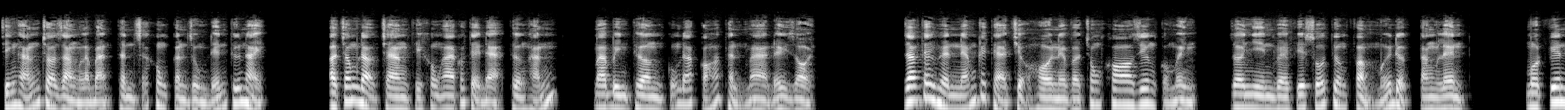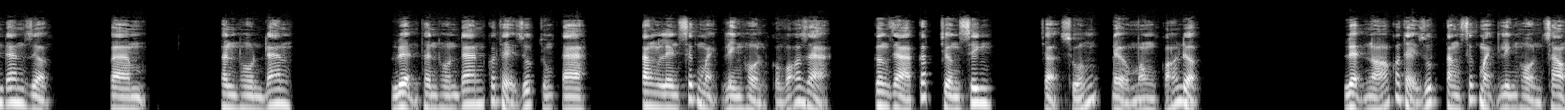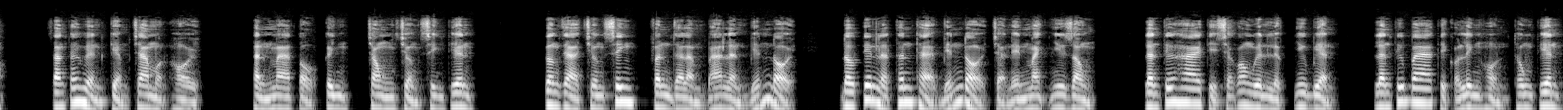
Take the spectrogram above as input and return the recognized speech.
Chính hắn cho rằng là bản thân sẽ không cần dùng đến thứ này. Ở trong đạo tràng thì không ai có thể đả thương hắn, mà bình thường cũng đã có thần ma đây rồi. Giang thế Huyền ném cái thẻ triệu hồi này vào trong kho riêng của mình, rồi nhìn về phía số thương phẩm mới được tăng lên. Một viên đan dược và thần hồn đan. Luyện thần hồn đan có thể giúp chúng ta tăng lên sức mạnh linh hồn của võ giả. Cường giả cấp trường sinh trở xuống đều mong có được. Luyện nó có thể giúp tăng sức mạnh linh hồn sao? Giang Thái Huyền kiểm tra một hồi. Thần ma tổ kinh trong trường sinh thiên. Cường giả trường sinh phân ra làm ba lần biến đổi. Đầu tiên là thân thể biến đổi trở nên mạnh như rồng. Lần thứ hai thì sẽ có nguyên lực như biển. Lần thứ ba thì có linh hồn thông thiên.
